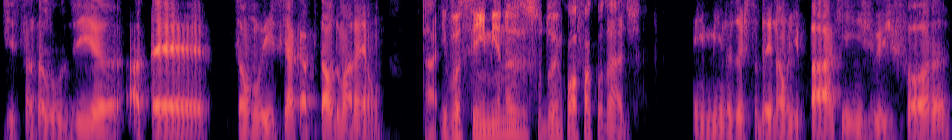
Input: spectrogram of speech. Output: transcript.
de Santa Luzia até São Luís, que é a capital do Maranhão. Tá. E você em Minas estudou em qual faculdade? Em Minas eu estudei na Unipac, em Juiz de Fora.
